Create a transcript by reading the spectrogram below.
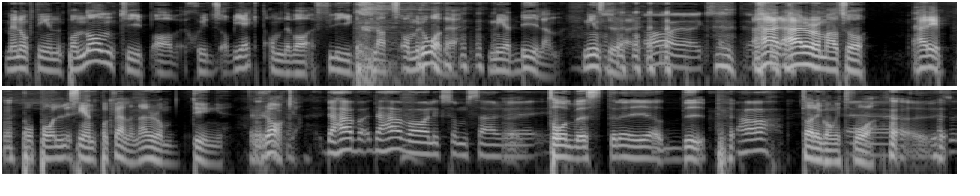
men åkte in på någon typ av skyddsobjekt, om det var flygplatsområde, med bilen. Minns du det här? Ja, ja exakt. Ja. Här, här är de alltså, här är på, på, sent på kvällen, här är de dyngraka. Det, här, var- det här var liksom så här... Eh, 12 Estrella deep. ja, Ta det gånger två. Eh, alltså,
